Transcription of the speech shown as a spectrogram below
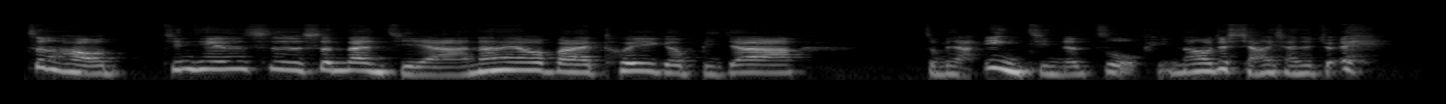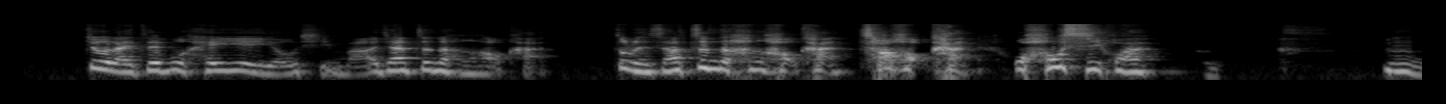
正好今天是圣诞节啊，那要不要来推一个比较怎么讲应景的作品？然后就想一想，就觉得，哎。就来这部《黑夜游行》吧，而且它真的很好看。重点是它真的很好看，超好看，我好喜欢。嗯，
